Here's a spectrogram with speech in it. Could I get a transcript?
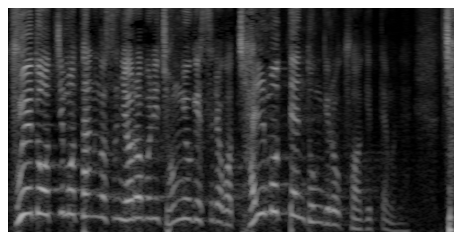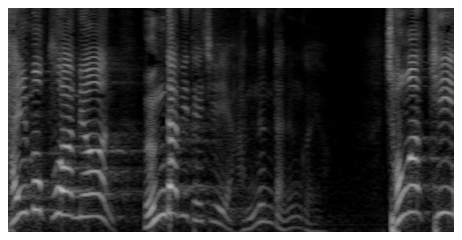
구해도 얻지 못하는 것은 여러분이 정욕에 쓰려고 잘못된 동기로 구하기 때문에 잘못 구하면 응답이 되지 않는다는 거예요. 정확히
